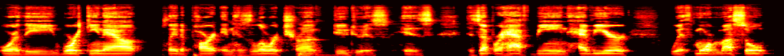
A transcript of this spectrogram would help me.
or the working out played a part in his lower trunk due to his his his upper half being heavier with more muscle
